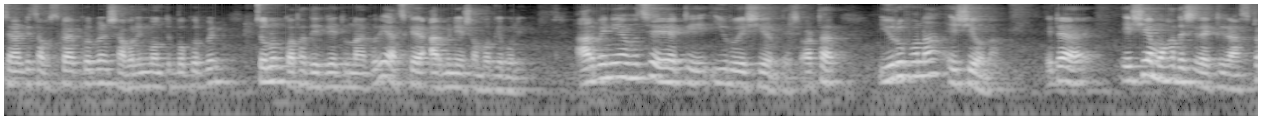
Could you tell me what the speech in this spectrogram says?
চ্যানেলটি সাবস্ক্রাইব করবেন সাবলীন মন্তব্য করবেন। চলুন কথা দীর্ঘায়িত না করি, আজকে আর্মেনিয়া সম্পর্কে বলি। আর্মেনিয়া হচ্ছে একটি ইউরো এশিয়ার দেশ, অর্থাৎ ইউরোপও না, এশিয়াও না। এটা এশিয়া মহাদেশের একটি রাষ্ট্র।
